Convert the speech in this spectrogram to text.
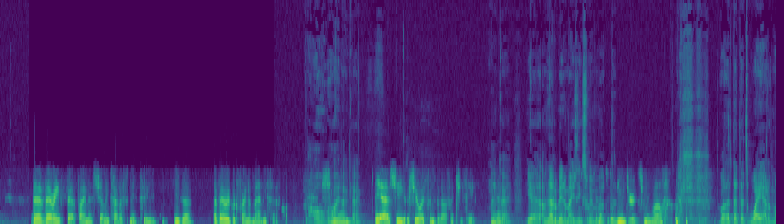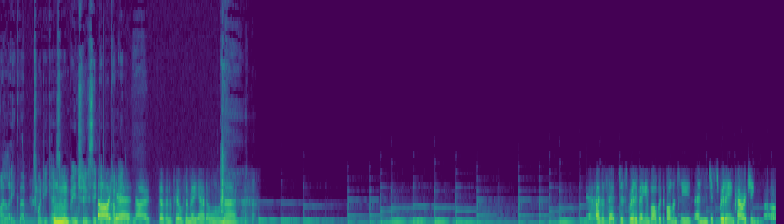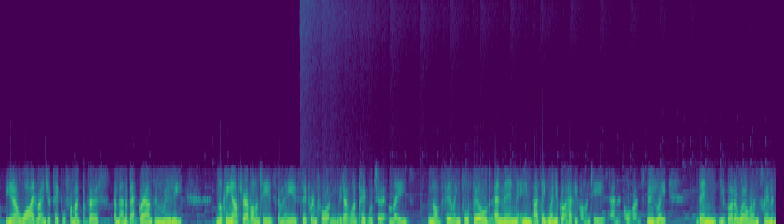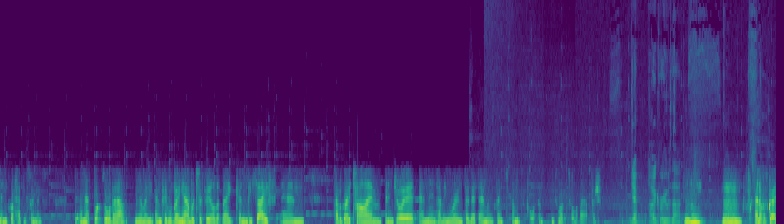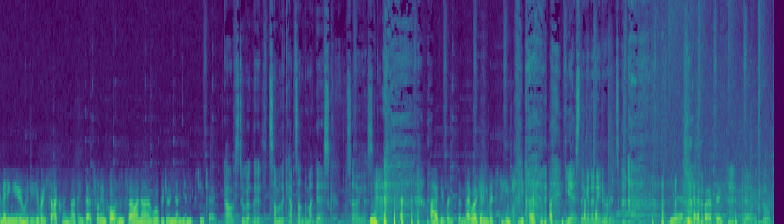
The very famous Shelley Taylor Smith, who is a, a very good friend of Manly Surf Club. Oh, She, right, um, okay. Yeah, she she always swims with us when she's here. Yeah. Okay. Yeah, I mean, that'll be an amazing swim. But, the endurance swimming well. well, that, that, that's way out of my league, that 20k swim. But interesting to see people oh come yeah, in. no, doesn't appeal to me at all. No. As I said, just really being involved with the volunteers and just really encouraging, uh, you know, a wide range of people from a diverse amount of backgrounds and really looking after our volunteers for me is super important. We don't want people to leave not feeling fulfilled. And then in, I think when you've got happy volunteers and it all runs smoothly, then you've got a well-run swim and then you've got happy swimmers. And that's what it's all about, really. And people being able to feel that they can be safe and have a great time and enjoy it, and then having room for their family and friends to come and support them is what it's all about for sure. Yeah, I agree with that. Mm. Mm. And it was great meeting you with your recycling. I think that's really important. So I know we'll be doing that again next year too. I've still got the, some of the caps under my desk. So, yes. I hope you've rinsed them. They were getting a bit stinky. yes, they're going to need a rinse. yeah, yeah, perfect. yeah, cool.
